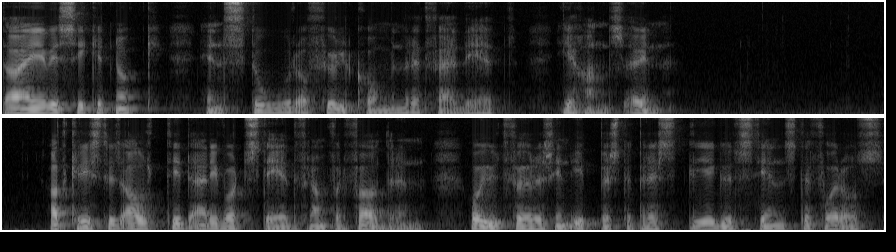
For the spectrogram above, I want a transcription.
Da eier vi sikkert nok en stor og fullkommen rettferdighet i hans øyne. At Kristus alltid er i vårt sted framfor Faderen og utfører sin ypperste prestlige gudstjeneste for oss,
